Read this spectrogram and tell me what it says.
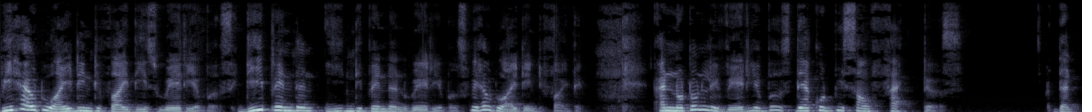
We have to identify these variables, dependent, independent variables. We have to identify them. And not only variables, there could be some factors that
